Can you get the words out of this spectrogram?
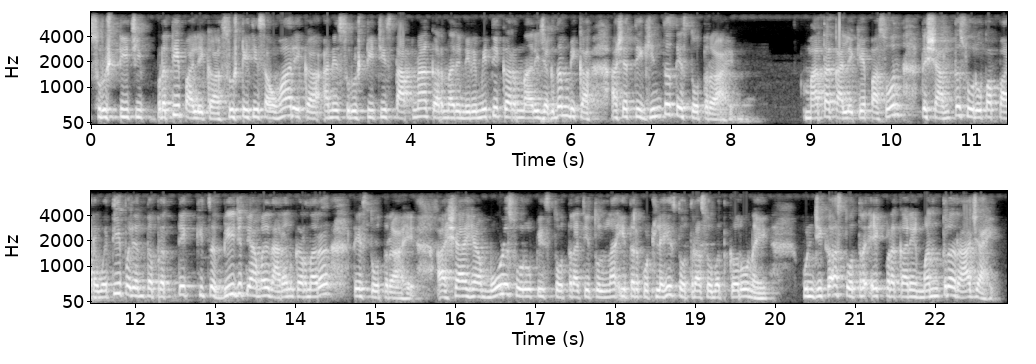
सृष्टीची प्रतिपालिका सृष्टीची संहारिका आणि सृष्टीची स्थापना करणारी निर्मिती करणारी जगदंबिका अशा तिघींचं ते स्तोत्र आहे. माता कालिकेपासून ते शांत स्वरूपा पार्वतीपर्यंत प्रत्येकीचं बीज त्यामध्ये धारण करणारं ते स्तोत्र आहे. अशा ह्या मूळ स्वरूपी स्तोत्राची तुलना इतर कुठल्याही स्तोत्रासोबत करू नये. कुंजिका स्तोत्र एक प्रकारे मंत्र राज आहे.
